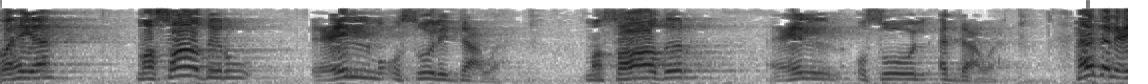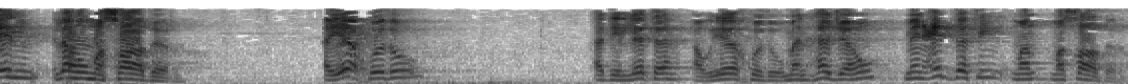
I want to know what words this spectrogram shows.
وهي مصادر علم أصول الدعوة. مصادر علم أصول الدعوة. هذا العلم له مصادر. أي يأخذ أدلته أو يأخذ منهجه من عدة مصادر.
